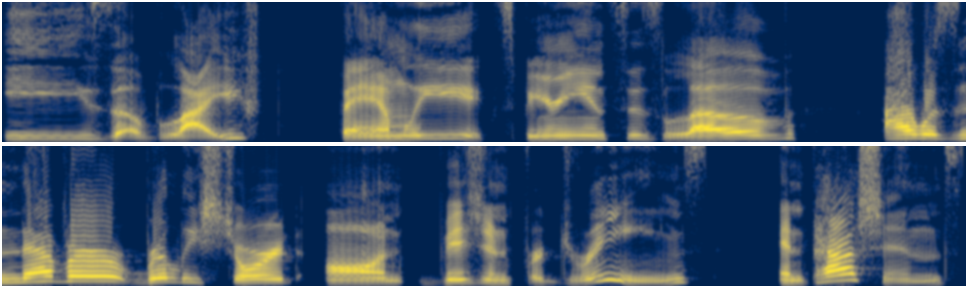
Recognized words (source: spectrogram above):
ease of life family, experiences, love. I was never really short on vision for dreams and passions,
